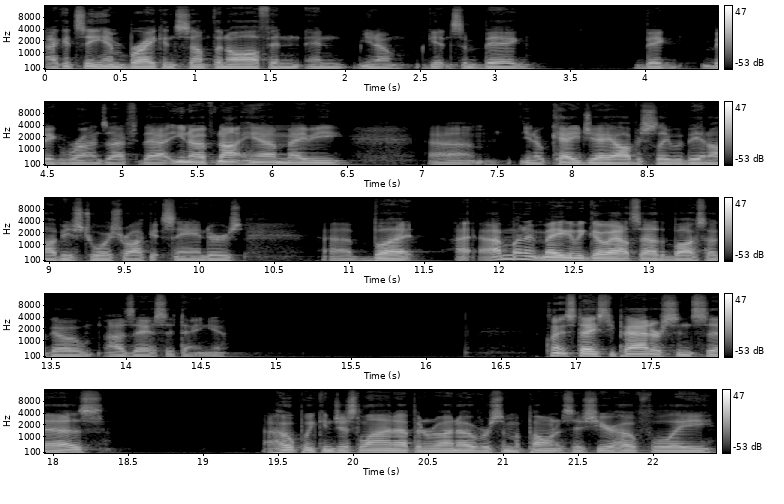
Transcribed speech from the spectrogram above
I could see him breaking something off and, and you know, getting some big, big, big runs after that. You know, if not him, maybe, um, you know, KJ obviously would be an obvious choice, Rocket Sanders. Uh, but I, am to maybe go outside the box. I'll go Isaiah Sategna. Clint Stacy Patterson says, I hope we can just line up and run over some opponents this year. Hopefully,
